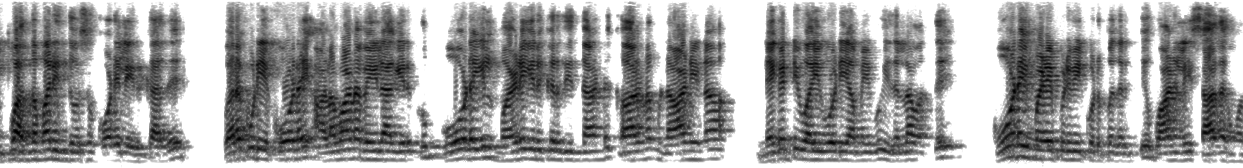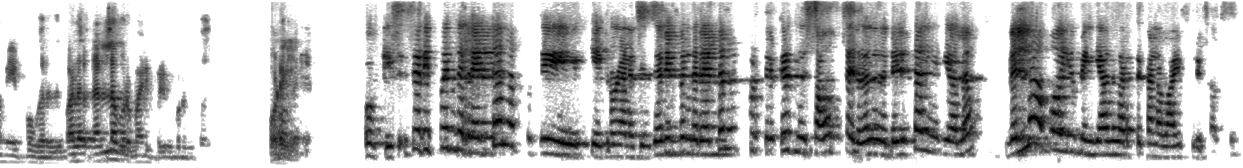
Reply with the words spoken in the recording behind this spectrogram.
இப்போ அந்த மாதிரி இந்த வருஷம் கோடையில இருக்காது. வரக்கூடிய கோடை அளவான வெயிலாக இருக்கும். கோடையில் மழை இருக்கிறது இந்த ஆண்டு. காரணம் லானினா நெகட்டிவ் ஐஓடி அமைவு இதெல்லாம் வந்து கோடை மழை பொழிவை கொடுப்பதற்கு வானிலை சாதகம் அமைய போகிறது. நல்ல ஒரு மழை பொழிவு கொடுக்க போகுது கோடையில. ஓகே சார் சார் இப்ப இந்த ரெட் அலர்ட் பத்தி கேட்கணும்னு நினைச்சேன். சார் இப்ப இந்த ரெட் அலர்ட் கொடுத்திருக்க இந்த சவுத் சைடு அதாவது டெல்டா ஏரியால வெள்ள அபாயம் எங்கேயாவது வரதுக்கான வாய்ப்பு இருக்கா சார்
